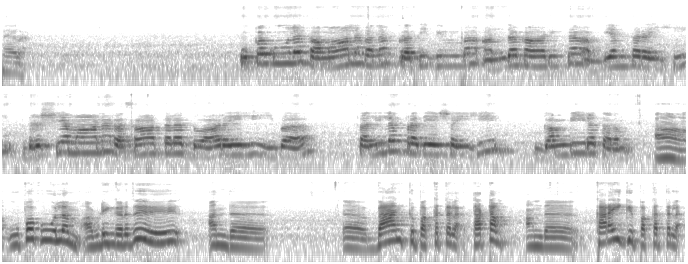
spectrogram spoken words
மேலே उपकूल कमालवन प्रतिबिम्ब अन्धकारित अभ्यन्तरैः दृश्यमान रसातलद्वारैः इव सलिलप्रदेशैः சலிலப்பிரதேசைகி கம்பீரதரம். உபகூலம் அப்படிங்கிறது அந்த பேங்க்கு பக்கத்தில் தட்டம் அந்த கரைக்கு பக்கத்தில்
